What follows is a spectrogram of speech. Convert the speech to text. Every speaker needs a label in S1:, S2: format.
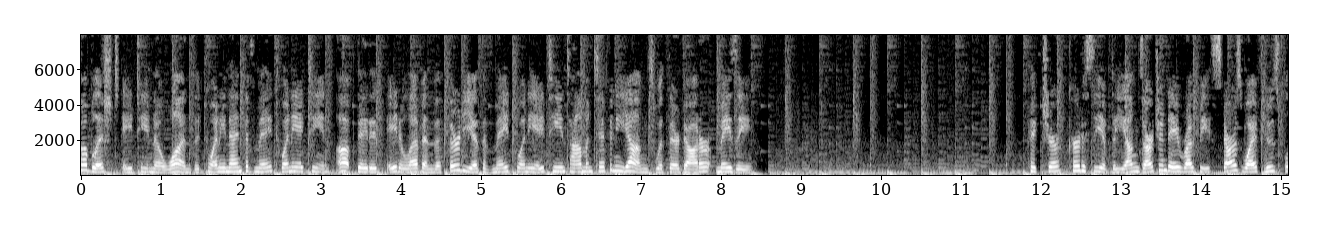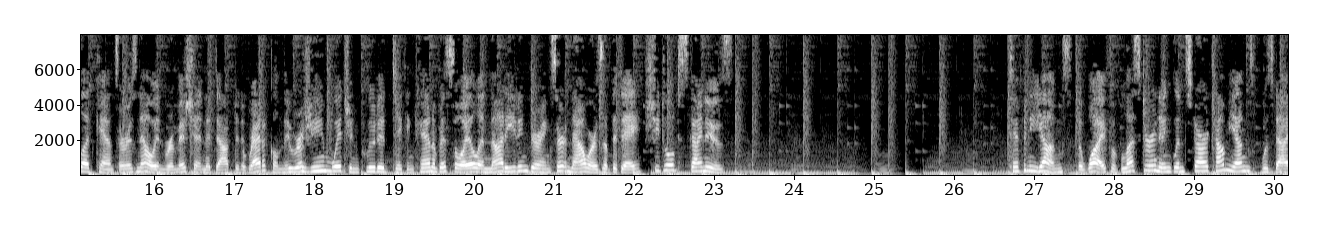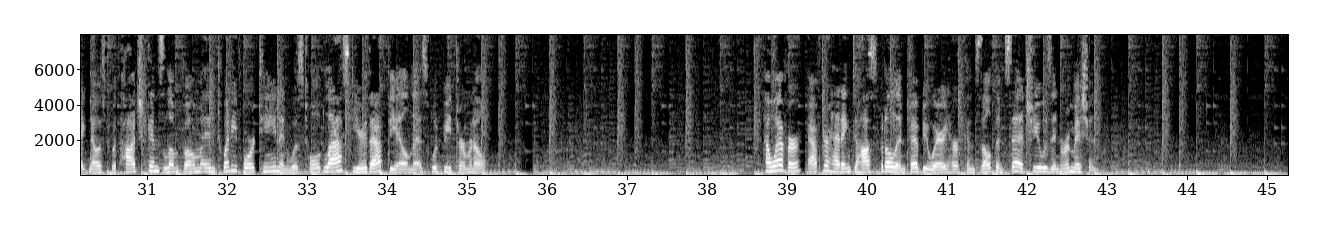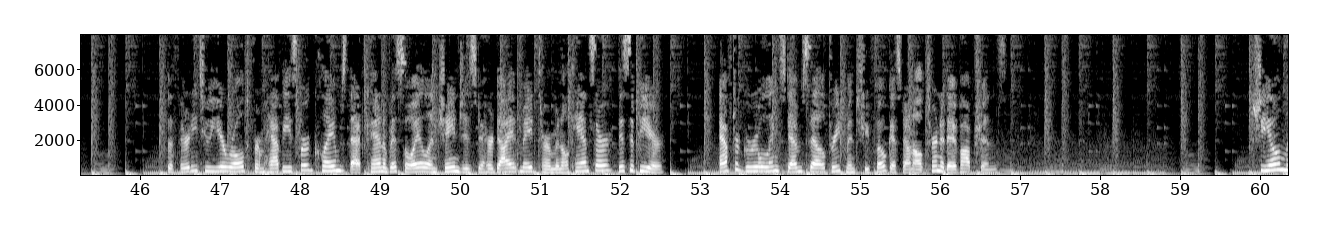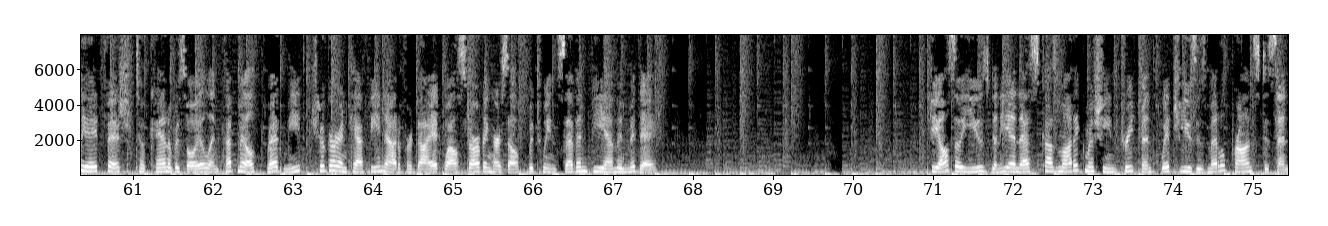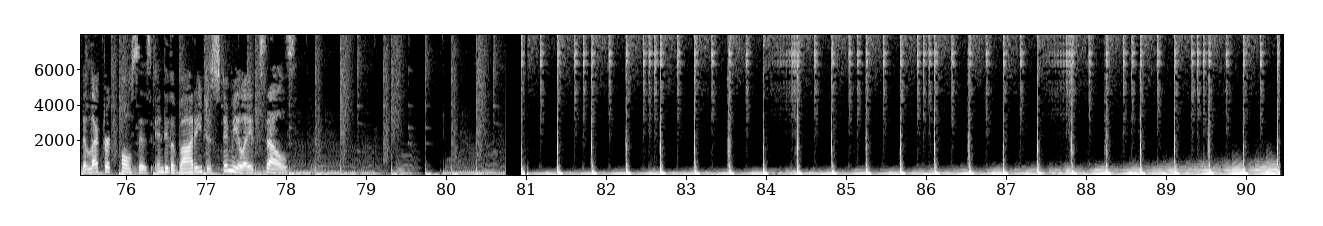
S1: Published, 1801 the 29th of May 2018. Updated, 811 the 30th of May 2018 Tom and Tiffany Youngs with their daughter, Maisie. Picture, courtesy of the Youngs Archant rugby star's wife whose blood cancer is now in remission adopted a radical new regime which included taking cannabis oil and not eating during certain hours of the day, she told Sky News. Tiffany Youngs, the wife of Leicester and England star Tom Youngs, was diagnosed with Hodgkin's lymphoma in 2014 and was told last year that the illness would be terminal. However, after heading to hospital in February her consultant said she was in remission. The 32-year-old from Happisburgh claims that cannabis oil and changes to her diet made terminal cancer disappear. After grueling stem cell treatment she focused on alternative options. She only ate fish, took cannabis oil and cut milk, red meat, sugar and caffeine out of her diet while starving herself between 7 p.m. and midday. She also used an ENS Cosmodic machine treatment, which uses metal prongs to send electric pulses into the body to stimulate cells.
